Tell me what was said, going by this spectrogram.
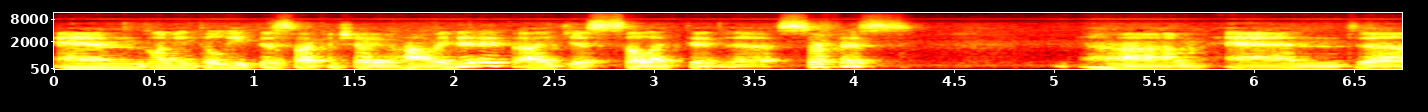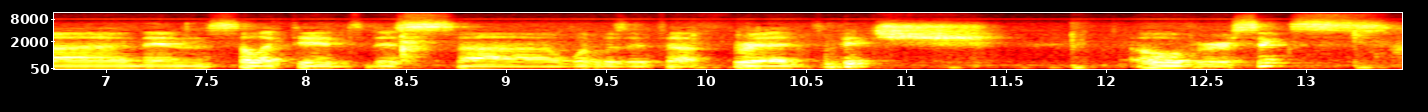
And let me delete this so I can show you how I did it. I just selected the surface um, and uh, then selected this, uh, what was it, uh, thread pitch over 6.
